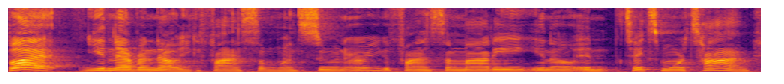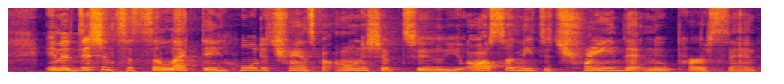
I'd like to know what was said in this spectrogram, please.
But you never know. You can find someone sooner. You can find somebody, you know, it takes more time. In addition to selecting who to transfer ownership to, you also need to train that new person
